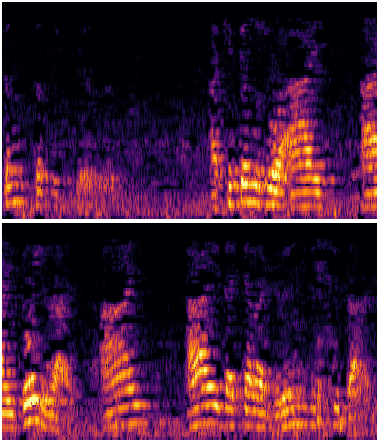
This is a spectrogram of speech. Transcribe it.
tantas riquezas. Aqui temos o ai, ai, dois ais, ai, ai daquela grande cidade.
